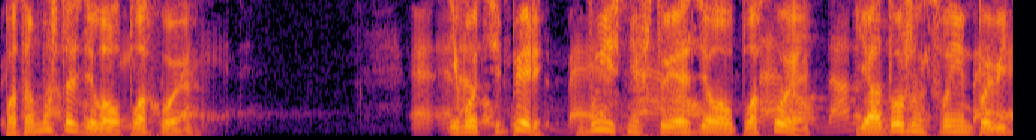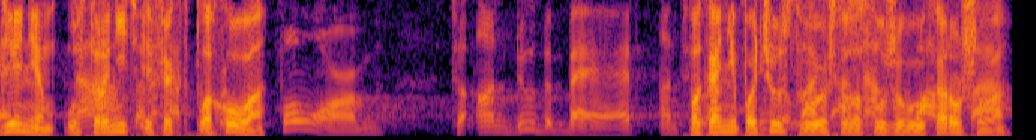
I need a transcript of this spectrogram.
потому что сделал плохое». И вот теперь, выяснив, что я сделал плохое, я должен своим поведением устранить эффект плохого, пока не почувствую, что заслуживаю хорошего.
